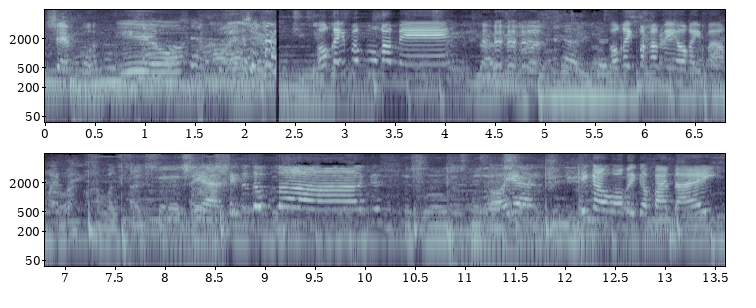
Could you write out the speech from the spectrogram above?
Shembon. Ew. Okay pa po kami. okay pa kami, okay pa, okay pa. Ayan. Back to the vlog. Oh, ayan. Ikaw, okay ka pa, Day?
